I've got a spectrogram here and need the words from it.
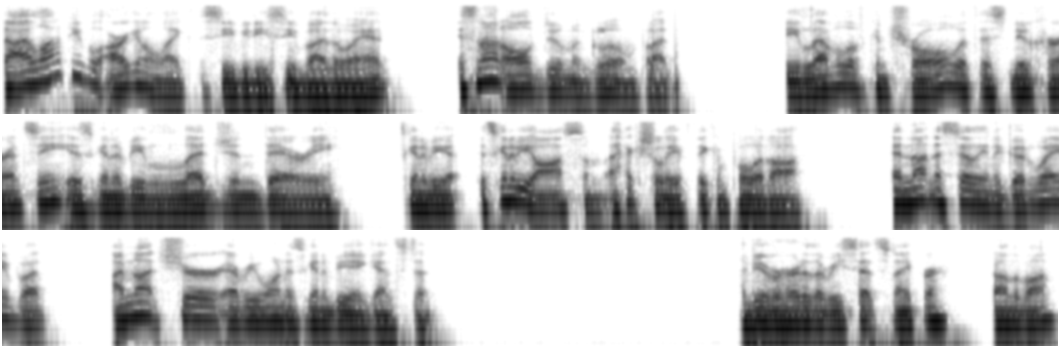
Now, a lot of people are going to like the CBDC, by the way. it's not all doom and gloom, but the level of control with this new currency is going to be legendary. It's going to be, it's going to be awesome actually if they can pull it off and not necessarily in a good way, but I'm not sure everyone is going to be against it. Have you ever heard of the reset sniper, John LeBon?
